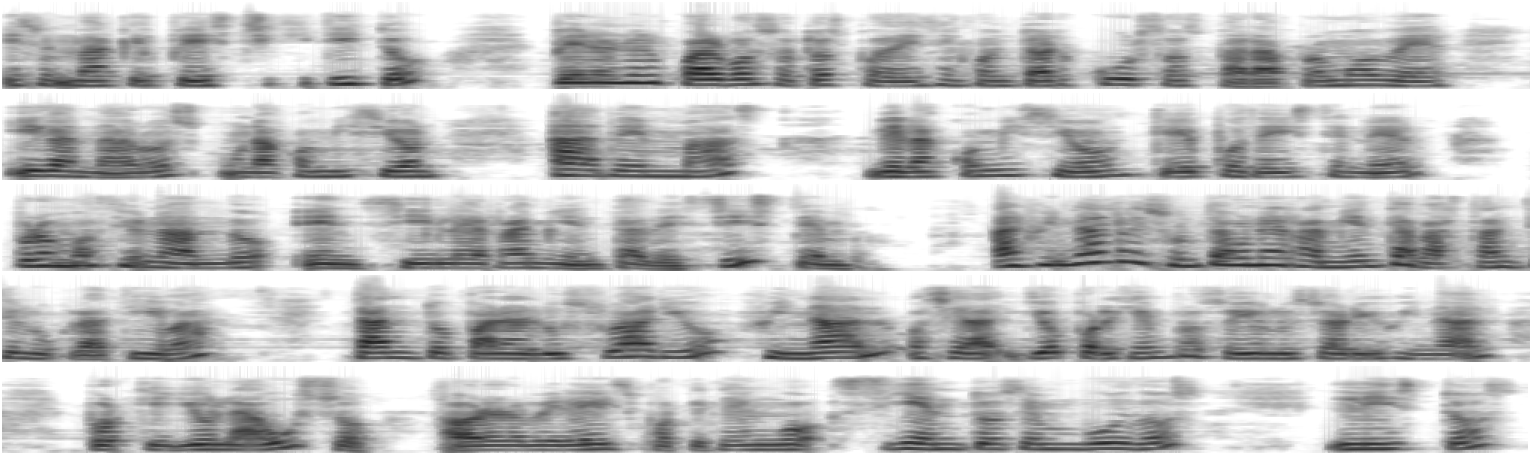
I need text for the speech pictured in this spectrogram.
Es un marketplace chiquitito, pero en el cual vosotros podéis encontrar cursos para promover y ganaros una comisión, además de la comisión que podéis tener promocionando en sí la herramienta de System. Al final resulta una herramienta bastante lucrativa, tanto para el usuario final, o sea, yo por ejemplo soy el usuario final porque yo la uso. Ahora lo veréis porque tengo cientos de embudos listos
